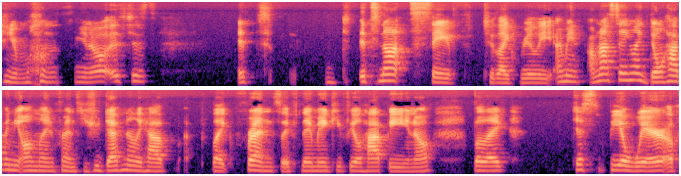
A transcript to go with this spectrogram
in your mom. You know, it's just, it's, it's not safe to like really. I mean, I'm not saying like don't have any online friends. You should definitely have like friends if they make you feel happy, you know. But like, just be aware of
